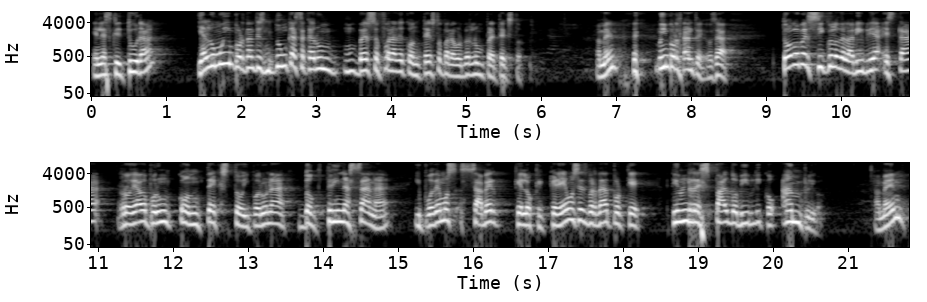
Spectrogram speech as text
en la escritura y algo muy importante es nunca sacar un, verso fuera de contexto para volverlo un pretexto. Amén. Muy importante. O sea, todo versículo de la Biblia está rodeado por un contexto y por una doctrina sana y podemos saber que lo que creemos es verdad porque tiene un respaldo bíblico amplio. Amén.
